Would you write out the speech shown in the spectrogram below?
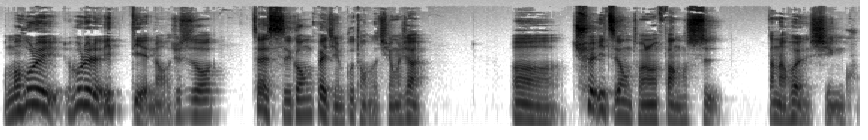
我们忽略忽略了一点哦，就是说在时空背景不同的情况下。呃，却一直用同样的方式，当然会很辛苦。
